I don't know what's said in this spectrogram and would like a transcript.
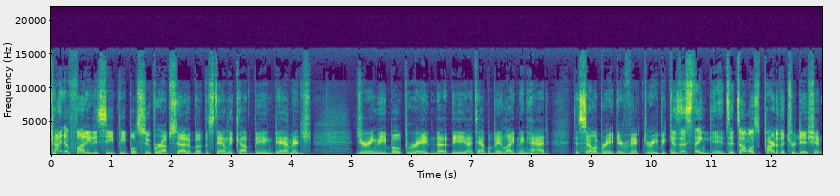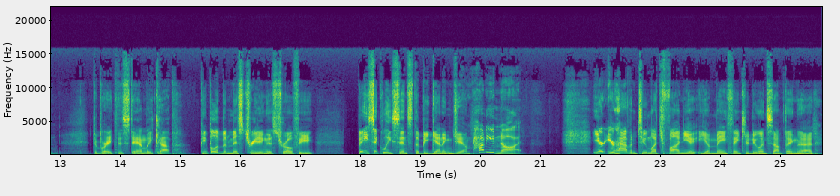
kind of funny to see people super upset about the Stanley Cup being damaged during the boat parade that the uh, Tampa Bay Lightning had to celebrate their victory because this thing it's it's almost part of the tradition to break the Stanley Cup. People have been mistreating this trophy basically since the beginning, Jim. How do you not? You're you're having too much fun. You you may think you're doing something that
